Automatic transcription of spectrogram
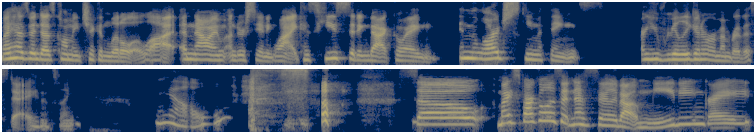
my husband does call me chicken little a lot. And now I'm understanding why, because he's sitting back going, in the large scheme of things, are you really going to remember this day? And it's like, no. so, so my sparkle isn't necessarily about me being great.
